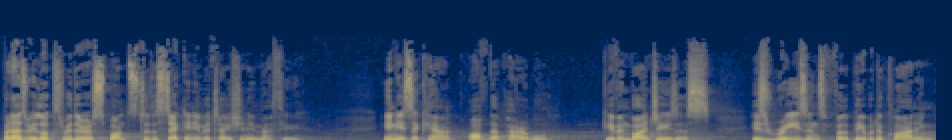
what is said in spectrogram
But as we look through the response to the second invitation in Matthew, in his account of that parable given by Jesus, his reasons for the people declining,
